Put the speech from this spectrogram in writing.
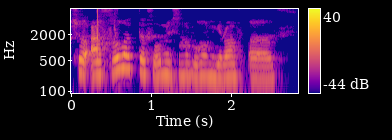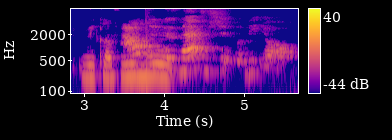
So I feel like the phone is never gonna get off of recovery I don't think mode. this natural shit for me, y'all.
